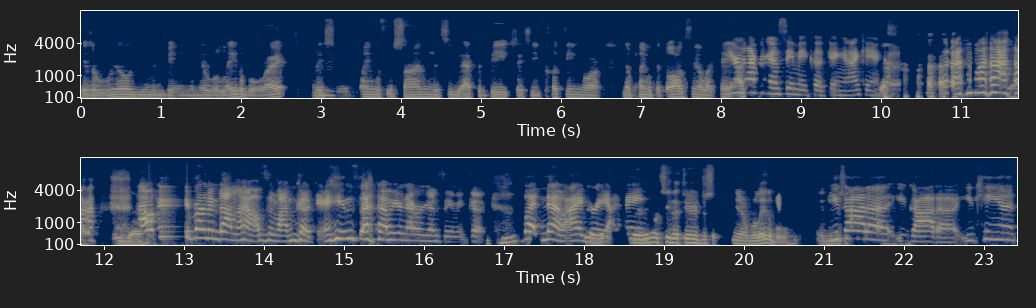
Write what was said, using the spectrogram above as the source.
is a real human being and they're relatable, right? They mm-hmm. see you playing with your son, they see you at the beach, they see you cooking or you know playing with the dogs, and they're like, "Hey, you're I- never gonna see me cooking. I can't cook. I'll be burning down the house if I'm cooking, so you're never gonna see me cook." Mm-hmm. But no, I agree. Yeah, I think they don't see that you're just you know relatable. And you gotta, you gotta, you can't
